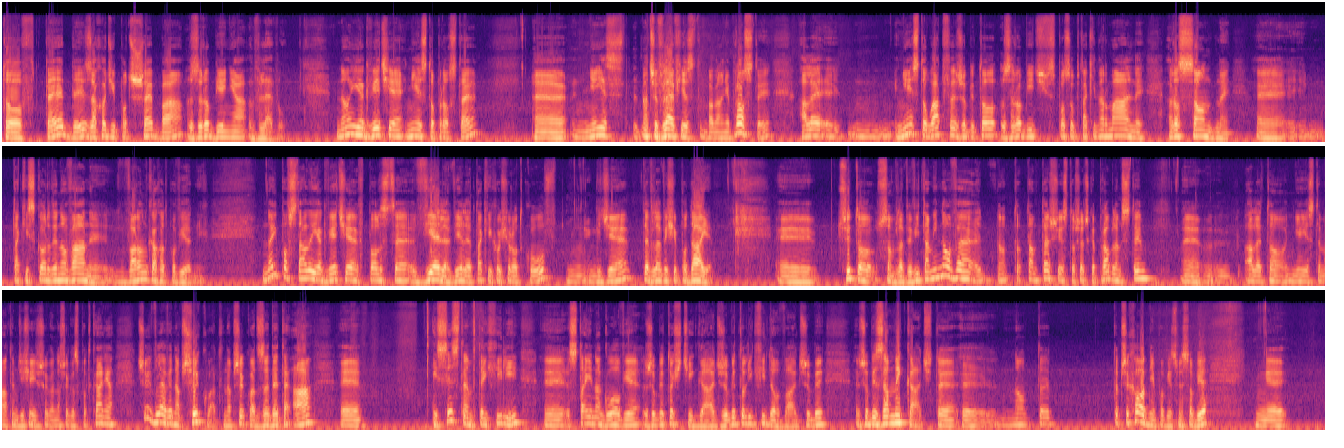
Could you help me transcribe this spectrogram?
to wtedy zachodzi potrzeba zrobienia wlewu. No i jak wiecie, nie jest to proste. E, nie jest, znaczy wlew jest banalnie prosty, ale e, nie jest to łatwe, żeby to zrobić w sposób taki normalny, rozsądny, e, taki skoordynowany, w warunkach odpowiednich. No i powstały, jak wiecie, w Polsce wiele, wiele takich ośrodków, gdzie te wlewy się podaje. Czy to są wlewy witaminowe, no to tam też jest troszeczkę problem z tym, e, ale to nie jest tematem dzisiejszego naszego spotkania, czy wlewy na przykład, na przykład ZDTA e, i system w tej chwili staje na głowie, żeby to ścigać, żeby to likwidować, żeby, żeby zamykać te, no, te, te przychodnie, powiedzmy sobie.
